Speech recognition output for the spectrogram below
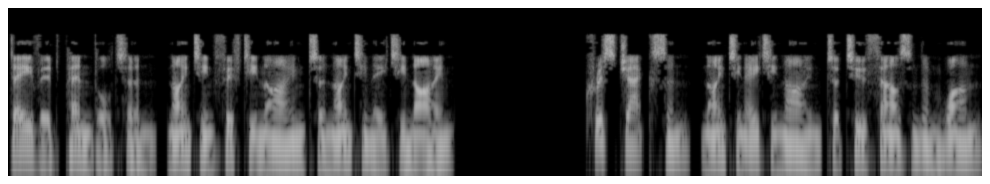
David Pendleton, 1959 to 1989. Chris Jackson, 1989 to 2001.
